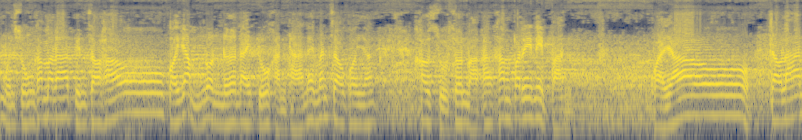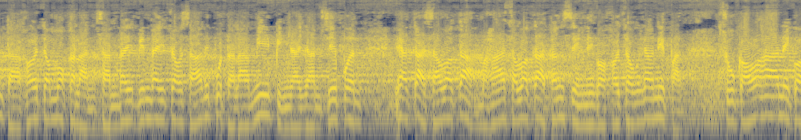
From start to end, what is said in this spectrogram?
เหมือนสุงคมราเป็นเจ้าเฮาก็ย่ำน่นเนื้อในตูขันฐานในมันเจ้าก็ยัง เข้าสู่ส่วนหมากคำปรินิพพาน กว่ายาวเจ้าล้านตาเขาเจ้ามกลันสันได้บินได้เจ้าสาริพุทธลามีปิญญาญาณเสียเปิ้นยากาสาวกะมหาสาวกะทั้งสิ่งนี่ก็เขาเจ้ายังนิพพานสู่เก่าหานี่ก็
